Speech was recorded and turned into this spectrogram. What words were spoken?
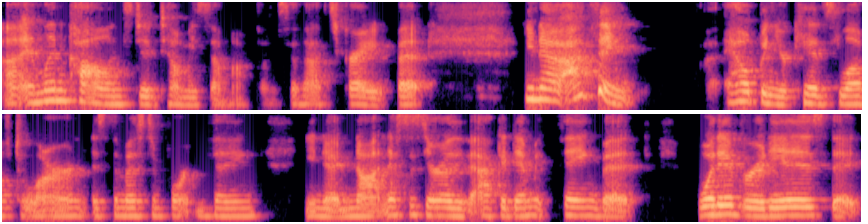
Uh, and Lynn Collins did tell me some of them, so that's great. But you know, I think helping your kids love to learn is the most important thing. You know, not necessarily the academic thing, but whatever it is that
